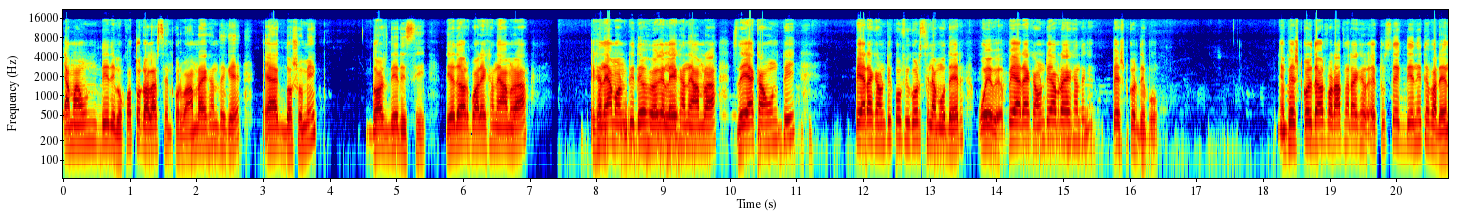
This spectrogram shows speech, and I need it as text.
অ্যামাউন্ট দিয়ে দেব, কত ডলার সেন্ড করব? আমরা এখান থেকে এক দশমিক দশ দিয়ে দিচ্ছি। দিয়ে দেওয়ার পর এখানে আমরা, এখানে অ্যামাউন্টটি দেওয়া হয়ে গেলে এখানে আমরা যে অ্যাকাউন্টটি পেয়ার অ্যাকাউন্টটি কপি করছিলাম ওদের, ওই পেয়ার অ্যাকাউন্টটি আমরা এখান থেকে পেস্ট করে দেব। পেস্ট করে দেওয়ার পর আপনারা একটু চেক দিয়ে নিতে পারেন।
